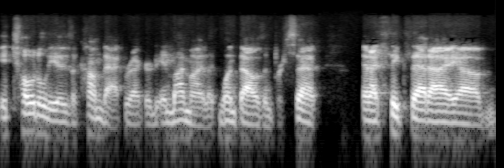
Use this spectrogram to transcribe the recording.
It totally is a comeback record in my mind, like 1000%. And I think that I, um,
